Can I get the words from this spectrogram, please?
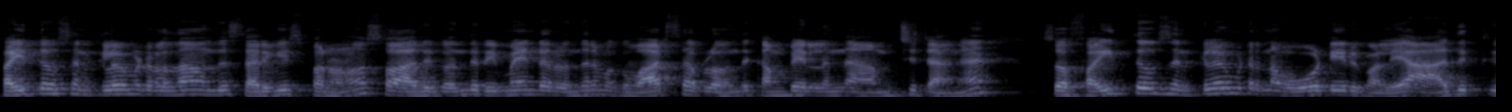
ஃபைவ் தௌசண்ட் கிலோமீட்டர் தான் வந்து சர்வீஸ் பண்ணணும். ஸோ அதுக்கு வந்து ரிமைண்டர் வந்து நமக்கு வாட்ஸ்அப்பில் வந்து கம்பெனிலேருந்து அனுப்பிச்சிட்டாங்க ஸோ ஃபைவ் தௌசண்ட் கிலோமீட்டர் நம்ம ஓட்டியிருக்கோம் இல்லையா? அதுக்கு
